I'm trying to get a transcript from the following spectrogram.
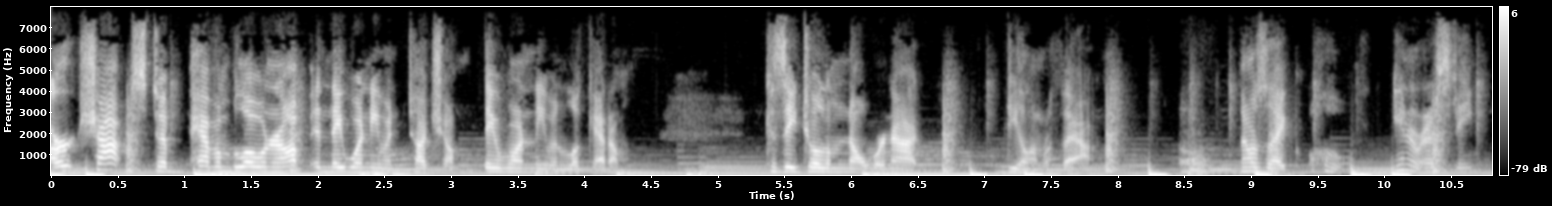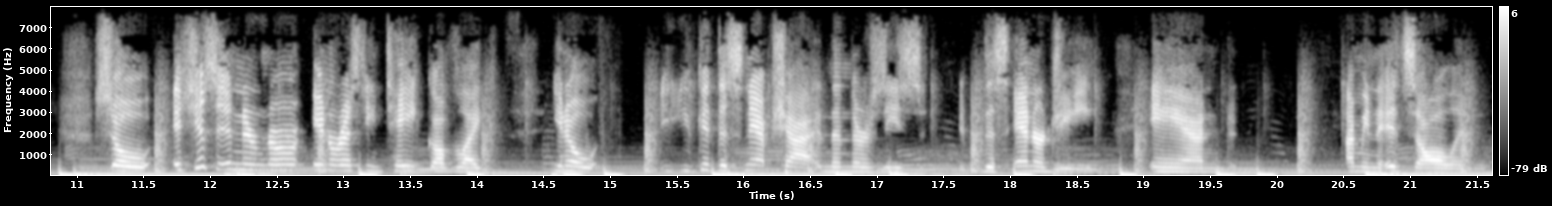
art shops to have them blown up, and they wouldn't even touch them. They wouldn't even look at them because they told him, "No, we're not dealing with that." Oh. And I was like, oh, interesting. So it's just an inter- interesting take of like, you know, you get the snapshot and then there's these this energy and I mean it's all in,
